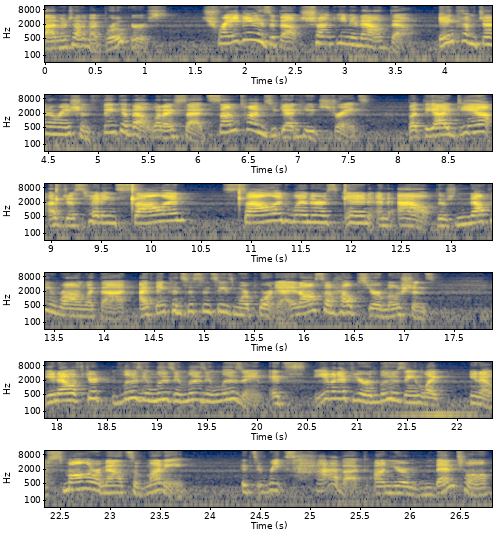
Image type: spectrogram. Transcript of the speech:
I'm talking about brokers. Trading is about chunking it out, though. Income generation, think about what I said. Sometimes you get huge trades, but the idea of just hitting solid Solid winners in and out. There's nothing wrong with that. I think consistency is more important. It also helps your emotions. You know, if you're losing, losing, losing, losing, it's even if you're losing like, you know, smaller amounts of money, it wreaks havoc on your mental,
